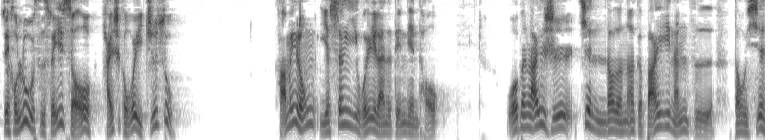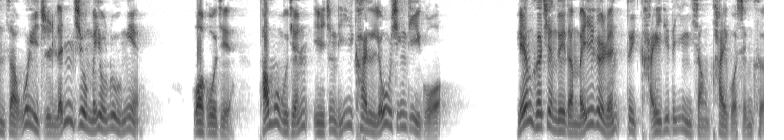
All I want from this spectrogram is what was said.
最后鹿死谁手还是个未知数。”卡梅隆也深以为然的点点头。我们来时见到的那个白衣男子，到现在为止仍旧没有露面。我估计他目前已经离开了流星帝国。联合舰队的每一个人对凯蒂的印象太过深刻，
